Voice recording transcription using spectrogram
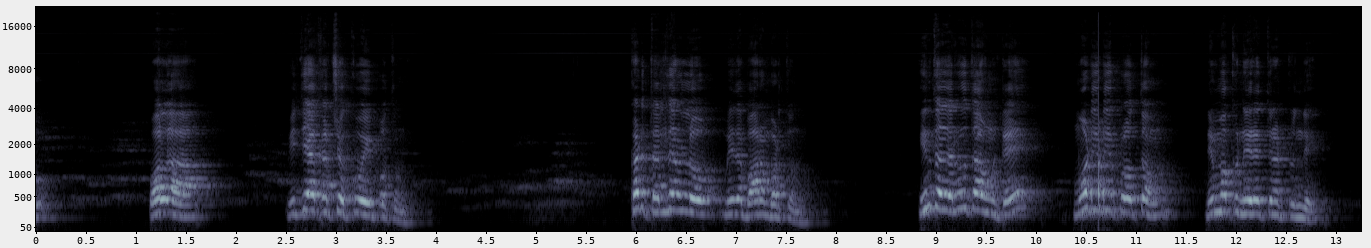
వాళ్ళ విద్యా ఖర్చు ఎక్కువ అయిపోతుంది కానీ తల్లిదండ్రుల మీద భారం పడుతుంది. ఇంత జరుగుతూ ఉంటే మోడీ ప్రభుత్వం నిమ్మకు నీరెత్తినట్టుంది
